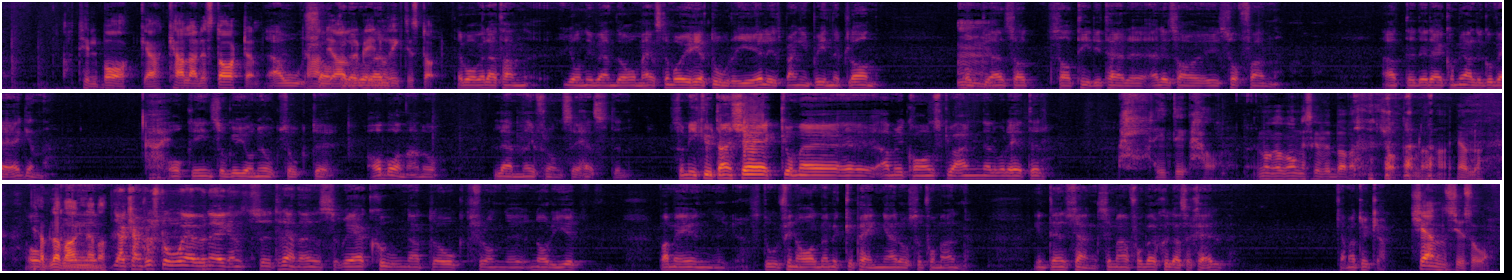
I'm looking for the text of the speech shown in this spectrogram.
tillbaka kallade starten. Ja, det hade ju orsakade aldrig blivit riktig start. Det var väl att han, Johnny vände om. Hästen var ju helt oregerlig, sprang in på innerplan. Mm. Och jag sa, sa tidigt här, eller sa i soffan, att det där kommer ju aldrig gå vägen. Och det insåg ju Johnny också åkte av banan och lämnade ifrån sig hästen. Som gick utan käk och med eh, amerikansk vagn eller vad det heter. Det är inte, ja, hur många gånger ska vi behöva tjata om de här jävla, Och, jävla vagnarna? eh, Jag kan förstå även ägarens, eh, tränarens reaktion att ha åkt från Norge. Var med i en stor final med mycket pengar och så får man inte en chans. Man får väl skylla sig själv. Kan man tycka. Känns ju så.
